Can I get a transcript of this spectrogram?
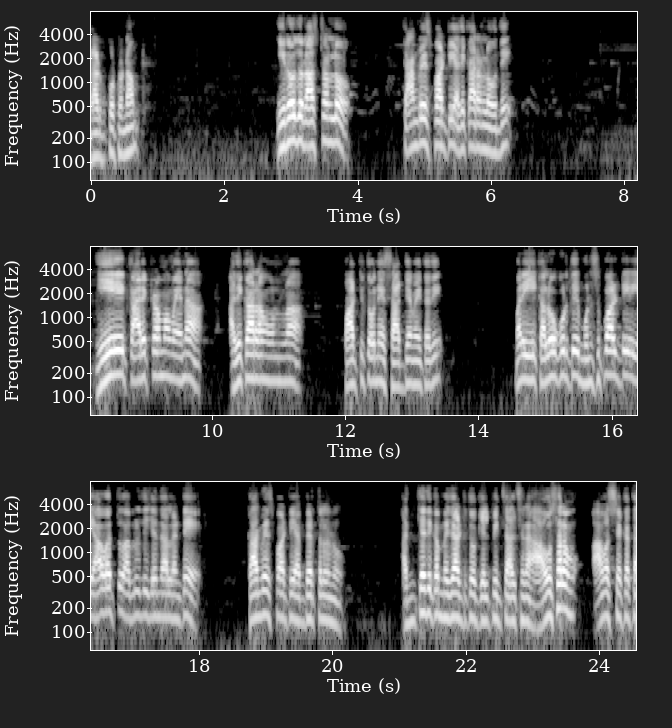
నడుపుకుంటున్నాం. ఈరోజు రాష్ట్రంలో కాంగ్రెస్ పార్టీ అధికారంలో ఉంది. ఏ కార్యక్రమమైనా అధికారం ఉన్న పార్టీతోనే సాధ్యమవుతుంది మరి ఈ కల్వకుర్తి మున్సిపాలిటీ యావత్తు అభివృద్ధి చెందాలంటే కాంగ్రెస్ పార్టీ అభ్యర్థులను అత్యధిక మెజార్టీతో గెలిపించాల్సిన అవసరం ఆవశ్యకత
